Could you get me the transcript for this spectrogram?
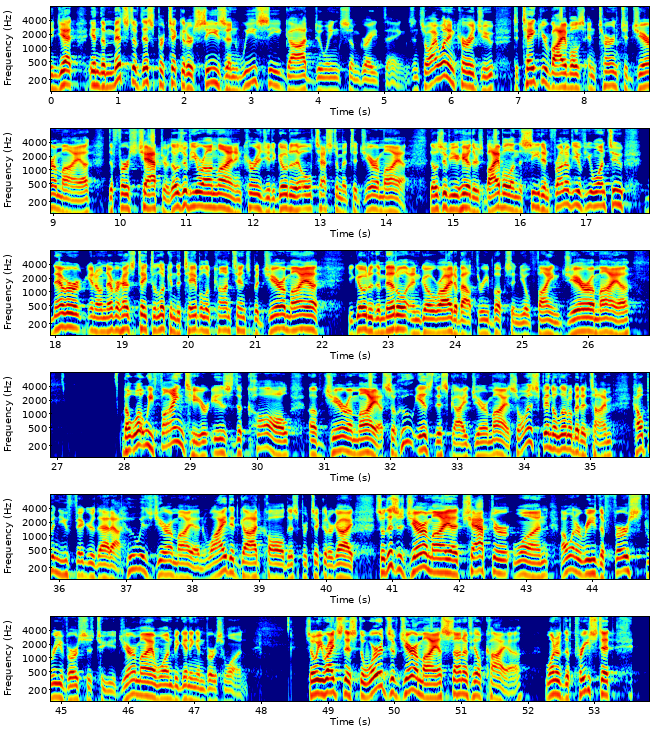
And yet, in the midst of this particular season, we see God doing some great things. And so I want to encourage you to take your Bibles and turn to Jeremiah, the first chapter. Those of you who are online, I encourage you to go to the Old Testament to Jeremiah. Those of you here, there's Bible on the seat in front of you if you want to. Never, you know, never hesitate to look in the table of contents, but Jeremiah, you go to the middle and go right about three books, and you'll find Jeremiah but what we find here is the call of Jeremiah. So, who is this guy, Jeremiah? So, I want to spend a little bit of time helping you figure that out. Who is Jeremiah and why did God call this particular guy? So, this is Jeremiah chapter 1. I want to read the first three verses to you. Jeremiah 1, beginning in verse 1. So, he writes this The words of Jeremiah, son of Hilkiah, one of the priests at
